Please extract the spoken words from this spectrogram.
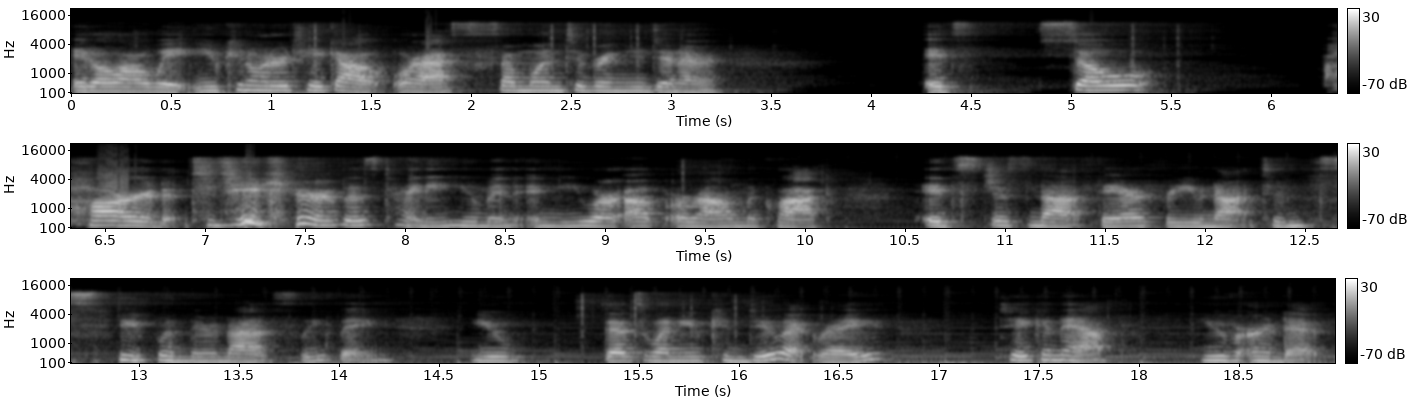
It'll all wait. You can order takeout or ask someone to bring you dinner. It's so hard to take care of this tiny human, and you are up around the clock. It's just not fair for you not to sleep when they're not sleeping. You that's when you can do it, right? Take a nap. You've earned it.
